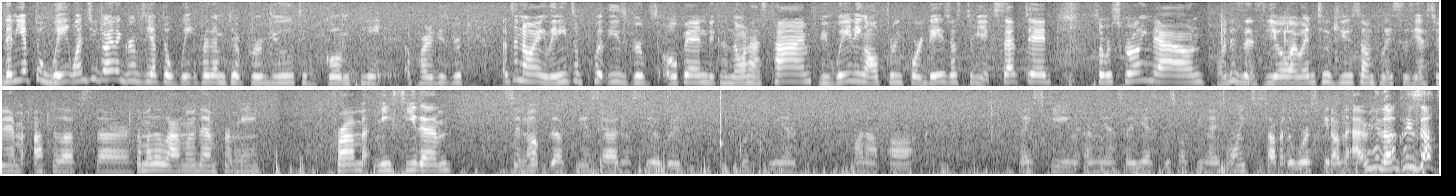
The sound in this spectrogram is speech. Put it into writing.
then you have to wait. Once you join the groups, you have to wait for them to approve you to go and be a part of these groups. That's annoying. They need to put these groups open because no one has time to be waiting all three, four days just to be accepted. So we're scrolling down. What is this? Yo, I went to view some places yesterday. I'm Star. Some of the landlord them from me, from me see them. I said nope, the yeah, no still good. Good clean. Manor Park. Nice scheme. And me I said yes, this must be nice. Only to stop at the worst gate on the avenue. The ugly south.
